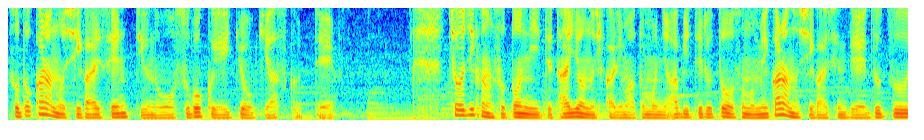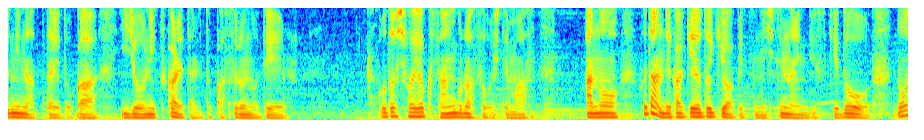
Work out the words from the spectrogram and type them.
外からの紫外線っていうのをすごく影響を受けやすくって、長時間外にいて太陽の光まともに浴びてるとその目からの紫外線で頭痛になったりとか異常に疲れたりとかするので今年はよくサングラスをしてます。あの普段出かける時は別にしてないんですけど農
